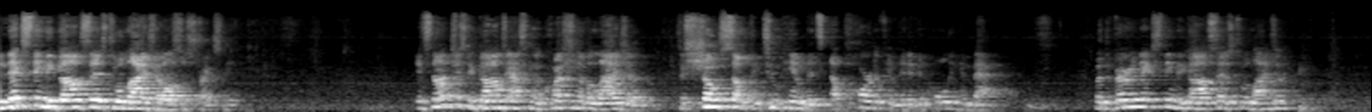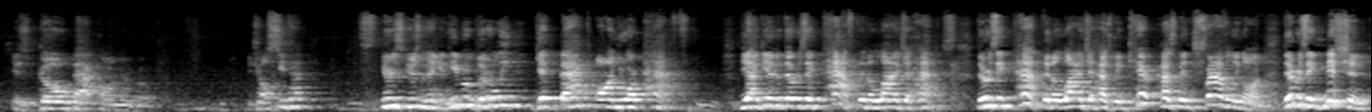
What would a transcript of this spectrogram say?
The next thing that God says to Elijah also strikes me. It's not just that God's asking a question of Elijah to show something to him that's a part of him that had been holding him back. But the very next thing that God says to Elijah is go back on your road. Did y'all see that? Here's, here's the thing. In Hebrew, literally, get back on your path. The idea that there is a path that Elijah has. There is a path that Elijah has been, has been traveling on. There is a mission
